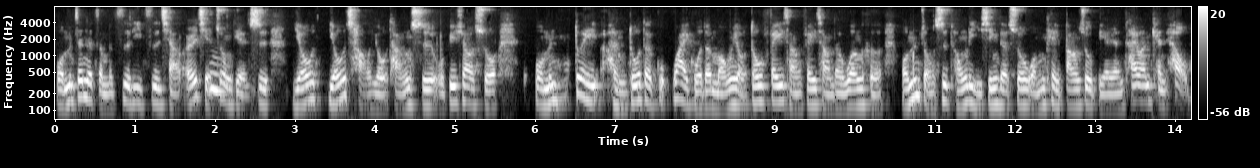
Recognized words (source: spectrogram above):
我们真的怎么自立自强，而且重。点是有有炒有糖吃，我必须要说。我们对很多的外国的盟友都非常非常的温和，我们总是同理心的说，我们可以帮助别人，台湾 can help，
